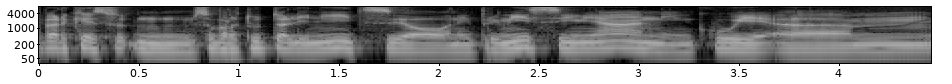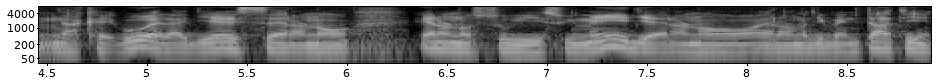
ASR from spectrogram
perché soprattutto all'inizio, nei primissimi anni in cui um, l'HIV e l'AIDS erano, erano sui, sui, media, erano, erano diventati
